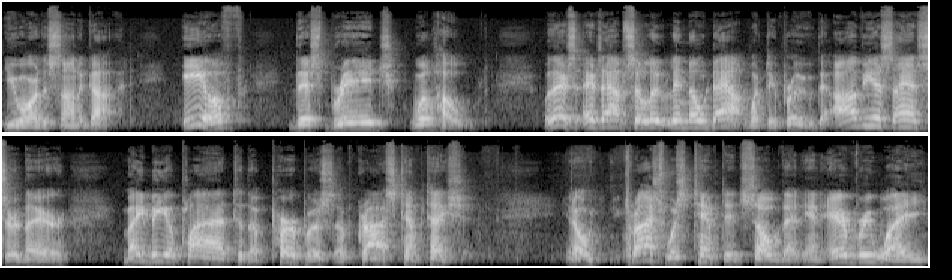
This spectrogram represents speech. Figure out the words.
you are the Son of God. If this bridge will hold. Well, there's, there's absolutely no doubt what they proved. The obvious answer there may be applied to the purpose of Christ's temptation. You know, Christ was tempted so that in every way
